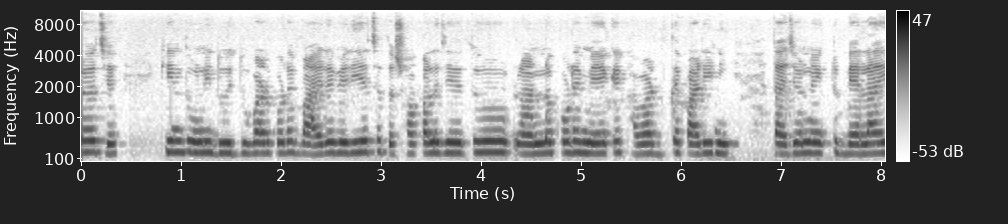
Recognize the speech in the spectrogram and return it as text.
রয়েছে, কিন্তু উনি দুই, দুবার করে বাইরে বেরিয়েছে তো সকালে যেহেতু রান্না করে মেয়েকে খাবার দিতে পারিনি, তাই জন্য একটু বেলায়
